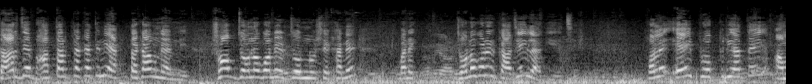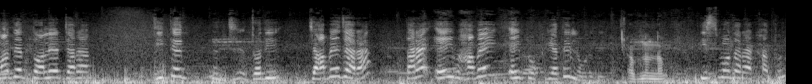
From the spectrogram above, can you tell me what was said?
তার যে ভাতার টাকা তিনি এক টাকাও নেননি, সব জনগণের জন্য সেখানে মানে জনগণের কাজেই লাগিয়েছে। ফলে এই প্রক্রিয়াতেই আমাদের দলের যারা জিতে যদি যাবে যারা তারা এইভাবেই এই প্রক্রিয়াতেই লড়বে। আপনার নাম? ইসমদারা খাতুন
